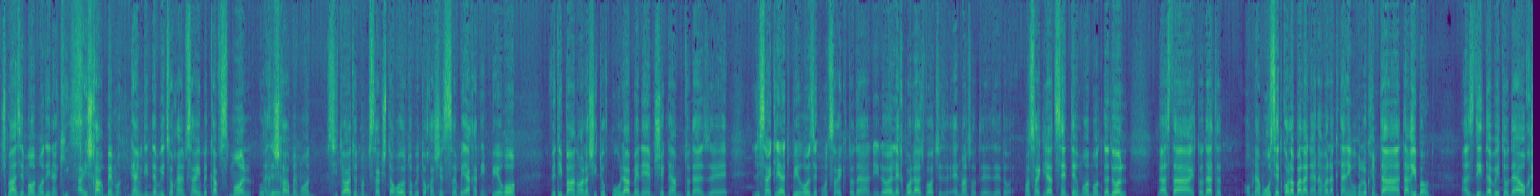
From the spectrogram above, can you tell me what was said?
תשמע, זה מאוד מאוד עניין, כי יש לך הרבה מאוד, גם אם דין דוד לצורך העניין משחק בקו שמאל, אז אוקיי. יש לך הרבה מאוד סיטואציות במשחק שאתה רואה אותו בתוך ה-16 ביחד עם פיירו, ודיברנו על השיתוף פעולה ביניהם, שגם, אתה יודע, זה... לשחק ליד פיירו זה כמו לשחק, אתה יודע, אני לא אלך פה להשוואות שזה, אין מה לעשות, זה, זה כמו לשחק ליד סנטר מאוד מאוד גדול, ואז אתה, אתה יודע, אתה, אמנם הוא עושה את כל הבלאגן, אבל הקטנים לוקחים את הריבאונד. אז דין דוד, אתה יודע, אוכל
